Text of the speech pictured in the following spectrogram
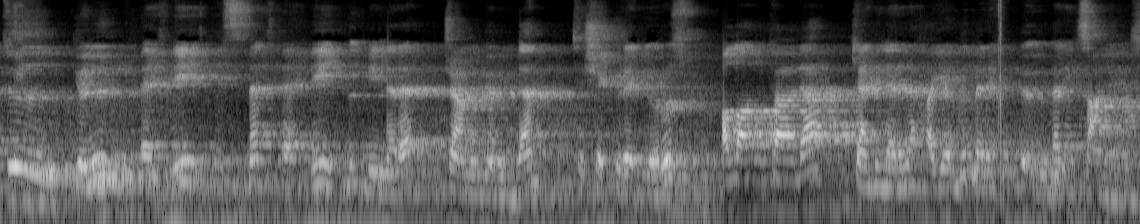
bütün gönül ehli, hizmet ehli müminlere canı gönülden teşekkür ediyoruz. Allahu Teala kendilerine hayırlı, bereketli ömürler ihsan eylesin.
